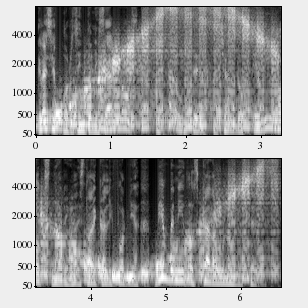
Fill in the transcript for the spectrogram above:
Gracias por sintonizarnos. Está usted escuchando Edwin Oxnard en el estado de California. Bienvenidos cada uno de ustedes.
